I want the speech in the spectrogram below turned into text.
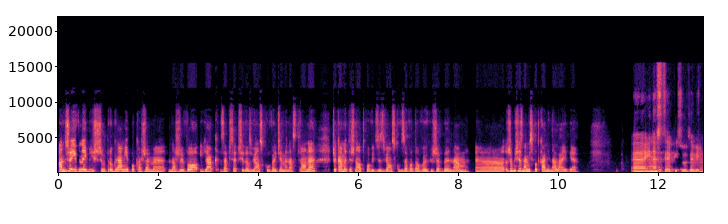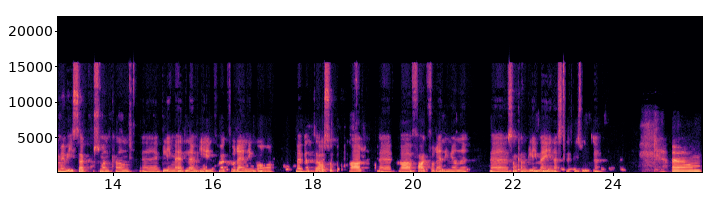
Andrzej, w najbliższym programie pokażemy na żywo, jak zapisać się do związku, wejdziemy na stronę. Czekamy też na odpowiedź ze związków zawodowych, żeby nam, żeby się z nami spotkali na live. Eh, I neste episode vil vi vise hvordan man kan eh, bli medlem i en fagforening. Og vi venter også på svar fra fagforeningene som kan bli med i neste episode. Um,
